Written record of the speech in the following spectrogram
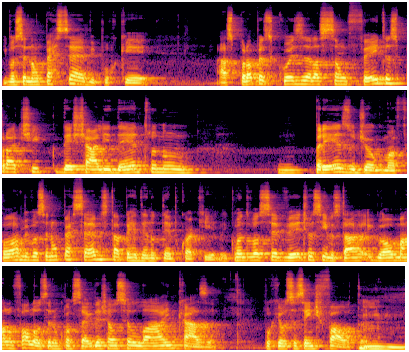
E você não percebe, porque as próprias coisas elas são feitas para te deixar ali dentro num preso de alguma forma e você não percebe que está perdendo tempo com aquilo. E quando você vê, tipo assim, você está igual o Marlon falou, você não consegue deixar o celular em casa porque você sente falta. Uhum.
